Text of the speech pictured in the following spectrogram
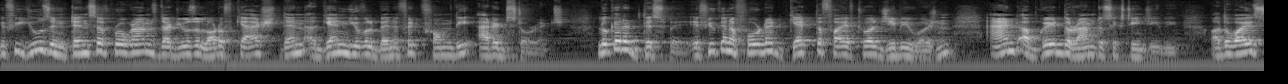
If you use intensive programs that use a lot of cache, then again you will benefit from the added storage. Look at it this way, if you can afford it, get the 512GB version and upgrade the RAM to 16GB. Otherwise,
